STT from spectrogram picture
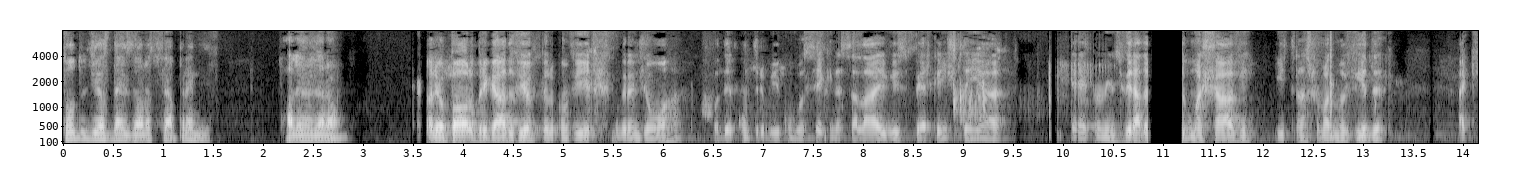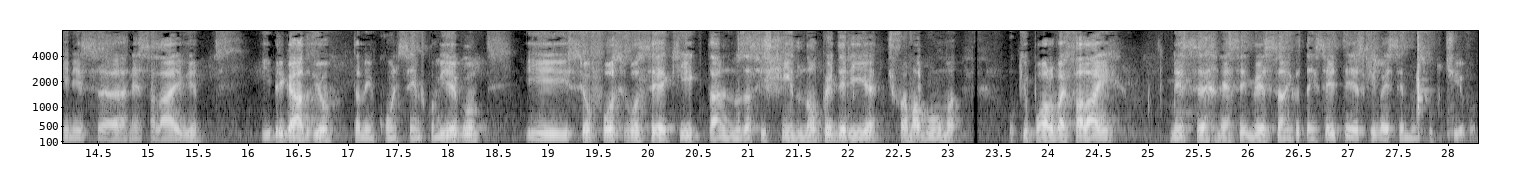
Todo dia às 10 horas você aprender. Valeu, Rogerão. Valeu, Paulo. Obrigado, viu, pelo convite. Uma grande honra poder contribuir com você aqui nessa live. Espero que a gente tenha, é, pelo menos, virado alguma chave e transformado uma vida aqui nessa, nessa live. E obrigado, viu? Também conte sempre comigo. E se eu fosse você aqui que está nos assistindo, não perderia de forma alguma o que o Paulo vai falar aí nessa, nessa imersão, que eu tenho certeza que vai ser muito disruptivo.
